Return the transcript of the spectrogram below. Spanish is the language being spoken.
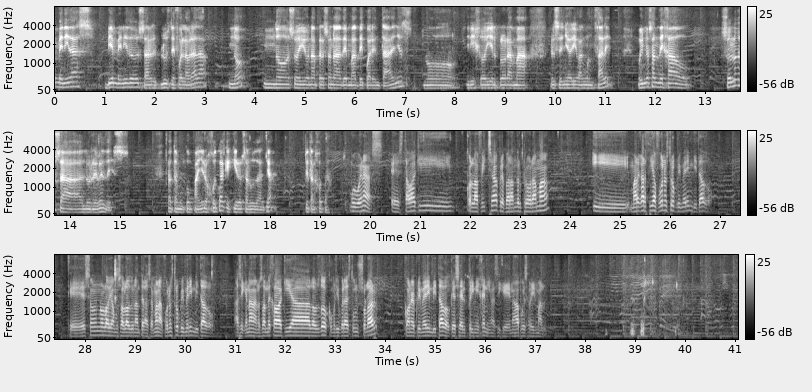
Bienvenidas, bienvenidos al Blues de Fuenlabrada. No, no soy una persona de más de 40 años, no dirige hoy el programa el señor Iván González. Hoy nos han dejado solos a los rebeldes. Tanto a mi compañero J, que quiero saludar ya. ¿Qué tal, J? Muy buenas. Estaba aquí con la ficha preparando el programa y Mar García fue nuestro primer invitado que eso no lo habíamos hablado durante la semana, fue nuestro primer invitado. Así que nada, nos han dejado aquí a los dos como si fuera esto un solar con el primer invitado, que es el primigenio, así que nada puede salir mal.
